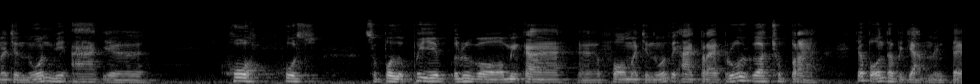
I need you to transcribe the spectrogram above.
មួយចំនួនវាអាចហួសហួសសុពលភាពឬក៏មានការ form មួយចំនួនវាអាចប្រែប្រួលឬក៏ឈប់ប្រើចុះបងប្អូនត្រូវប្រយ័ត្នមែនតើ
